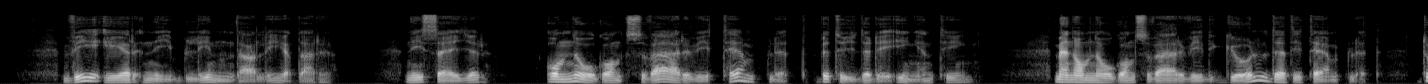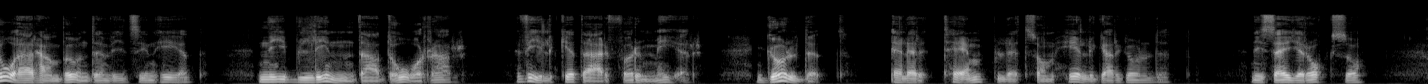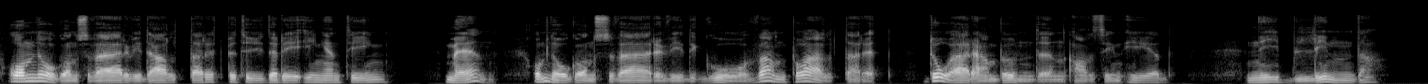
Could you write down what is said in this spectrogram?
Ve er ni blinda ledare. Ni säger, om någon svär vid templet betyder det ingenting. Men om någon svär vid guldet i templet, då är han bunden vid sin ed. Ni blinda dårar, vilket är för mer, guldet eller templet som helgar guldet? Ni säger också, om någon svär vid altaret betyder det ingenting. Men om någon svär vid gåvan på altaret, då är han bunden av sin ed. Ni blinda,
